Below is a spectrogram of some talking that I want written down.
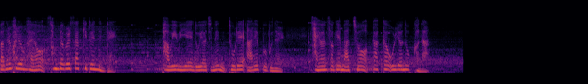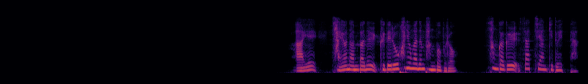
안반을 활용하여 성벽을 쌓기도 했는데 바위 위에 놓여지는 돌의 아랫부분을 자연석에 맞춰 깎아 올려놓거나 아예 자연 안반을 그대로 활용하는 방법으로 성곽을 쌓지 않기도 했다.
